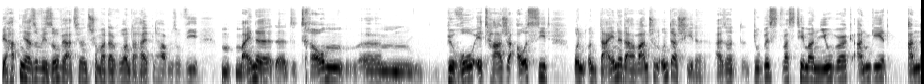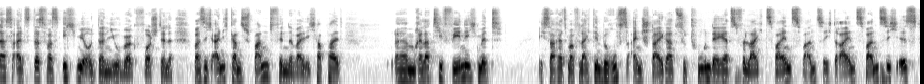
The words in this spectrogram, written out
Wir hatten ja sowieso, als wir uns schon mal darüber unterhalten haben, so wie meine äh, Traum, ähm, Büroetage aussieht und, und deine, da waren schon Unterschiede. Also du bist, was Thema New Work angeht, anders als das, was ich mir unter New Work vorstelle. Was ich eigentlich ganz spannend finde, weil ich habe halt ähm, relativ wenig mit, ich sage jetzt mal, vielleicht dem Berufseinsteiger zu tun, der jetzt vielleicht 22, 23 ist,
